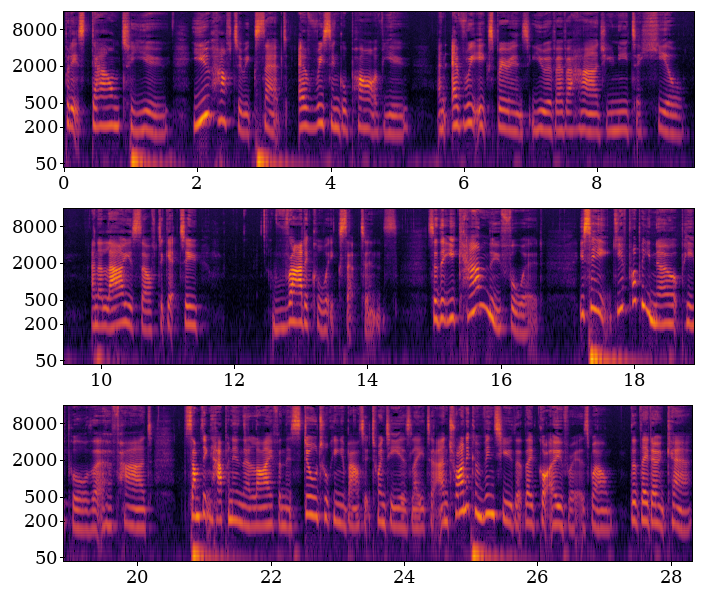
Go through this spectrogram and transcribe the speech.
But it's down to you. You have to accept every single part of you and every experience you have ever had. You need to heal and allow yourself to get to radical acceptance so that you can move forward. You see, you probably know people that have had something happened in their life and they're still talking about it 20 years later and trying to convince you that they've got over it as well, that they don't care.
